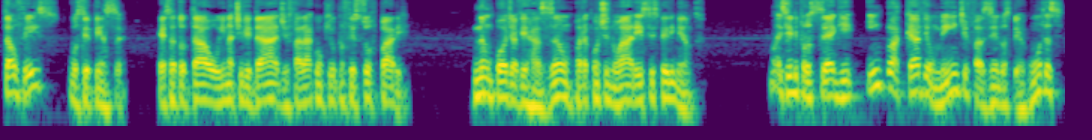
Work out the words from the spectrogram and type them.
Talvez, você pensa, essa total inatividade fará com que o professor pare. Não pode haver razão para continuar esse experimento. Mas ele prossegue implacavelmente fazendo as perguntas,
